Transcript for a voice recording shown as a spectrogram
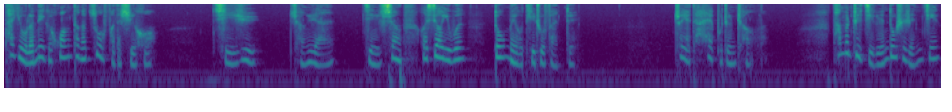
他有了那个荒唐的做法的时候，祁煜、诚然。景胜和萧逸温都没有提出反对，这也太不正常了。他们这几个人都是人精，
